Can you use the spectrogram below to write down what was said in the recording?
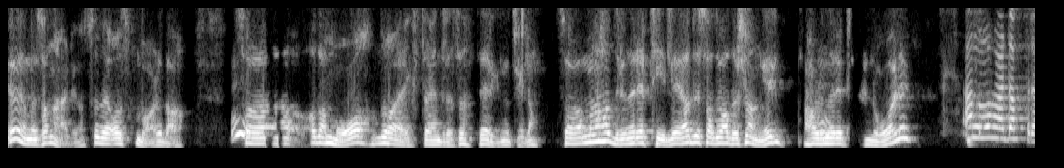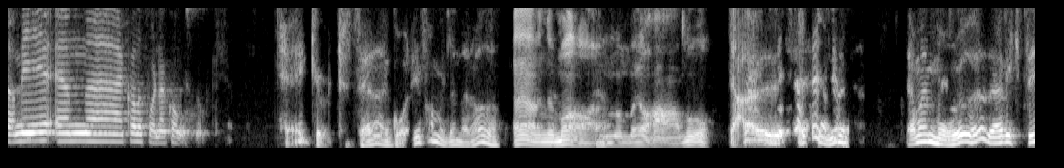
Jo, jo, men sånn er det jo. Så det, og sånn var det da. Så, og da må du ha ekstra interesse, det er det ikke noe tvil om. Så, men hadde du noen reptiler? Ja, du sa du hadde slanger. Har du noen reptiler nå, eller? ja nå har dattera mi en eh, California kongesnok. Hei, kult. Se, det går i familien der, altså. Ja, ja, men du må ha, du må jo ha noe. Ja, jeg er det. Ja, men jeg må jo det. Det er viktig.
